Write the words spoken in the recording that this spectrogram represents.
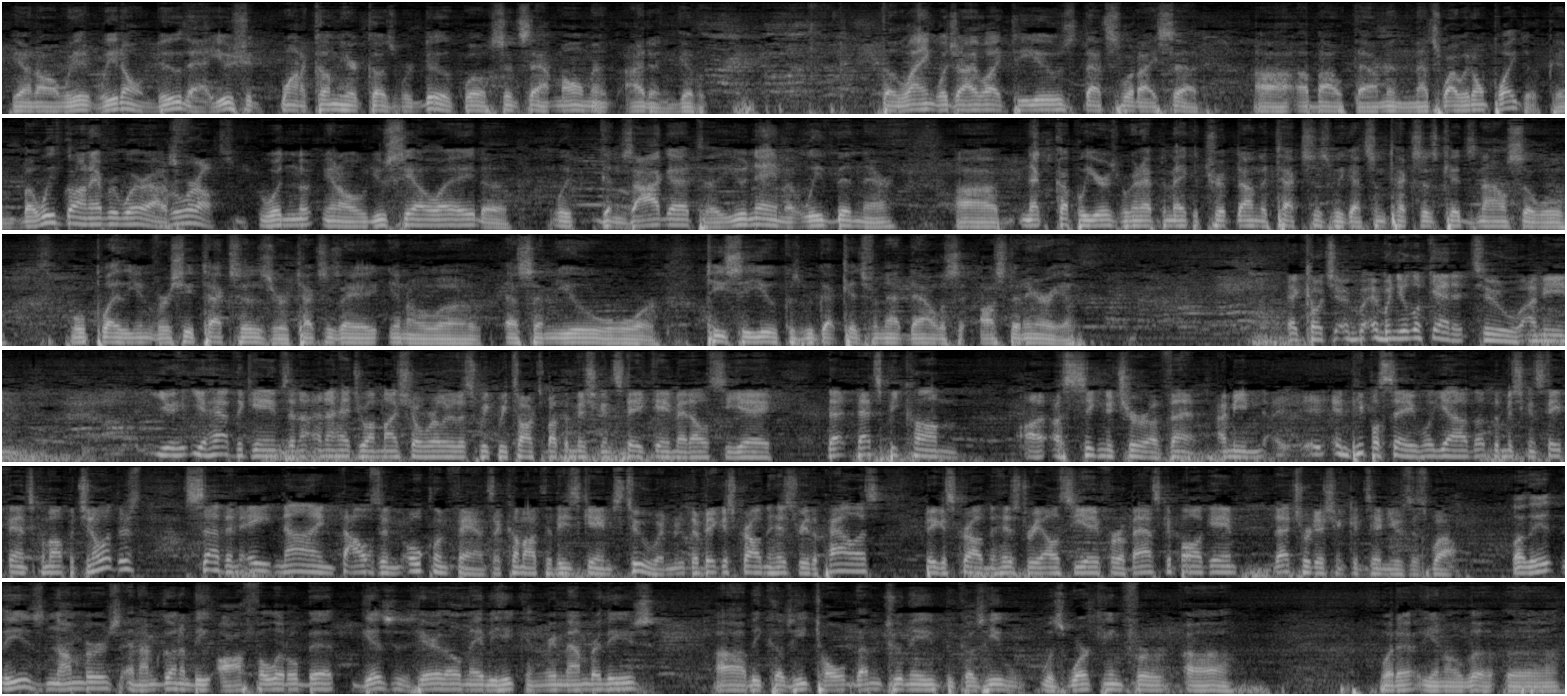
You know, we we don't do that. You should want to come here because we're Duke. Well, since that moment, I didn't give a. The language I like to use, that's what I said uh, about them, and that's why we don't play Duke. And, but we've gone everywhere else. Everywhere else. Wouldn't you know UCLA to with Gonzaga to you name it, we've been there. Uh, next couple years, we're gonna have to make a trip down to Texas. We got some Texas kids now, so we'll we'll play the University of Texas or Texas A, you know, uh, SMU or TCU because we've got kids from that Dallas Austin area. Hey, Coach, and when you look at it too, I mean, you you have the games, and I, and I had you on my show earlier this week. We talked about the Michigan State game at LCA. That that's become a, a signature event. I mean, and people say, well, yeah, the, the Michigan State fans come out, but you know what? There's seven, eight, nine thousand Oakland fans that come out to these games too, and the biggest crowd in the history of the Palace, biggest crowd in the history of LCA for a basketball game. That tradition continues as well. Well, the- these numbers, and I'm going to be off a little bit. Giz is here, though. Maybe he can remember these uh, because he told them to me because he was working for uh, whatever you know the the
